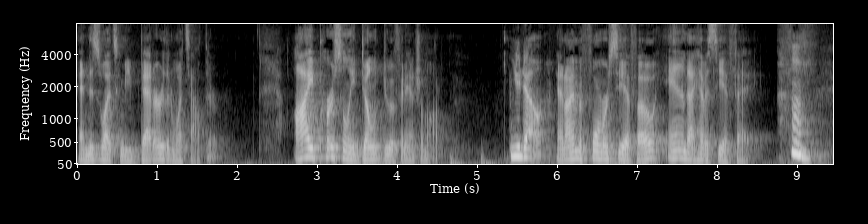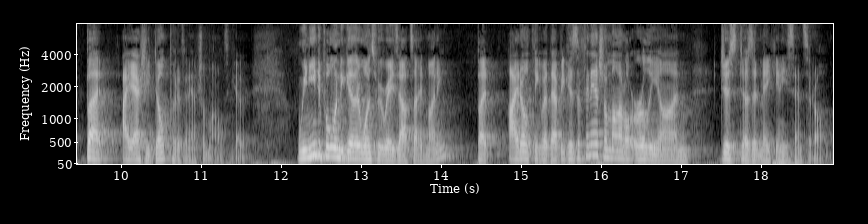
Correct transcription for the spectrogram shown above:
and this is why it's going to be better than what's out there. I personally don't do a financial model You don't. and I'm a former CFO and I have a CFA. But I actually don't put a financial model together. We need to put one together once we raise outside money, but I don't think about that because the financial model early on just doesn't make any sense at all.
